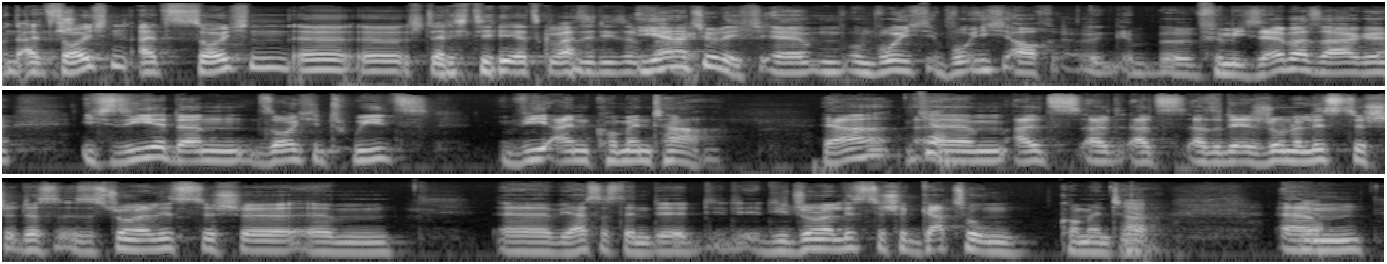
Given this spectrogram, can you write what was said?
und als solchen, als solchen äh, äh, stelle ich dir jetzt quasi diese Frage. Ja, natürlich. Ähm, und wo ich, wo ich auch äh, für mich selber sage, ich sehe dann solche Tweets wie einen Kommentar. Ja, ja. Ähm, als, als, als, also der journalistische, das, das journalistische ähm, äh, wie heißt das denn, die, die, die journalistische Gattung Kommentar. Ja. Ähm, ja.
